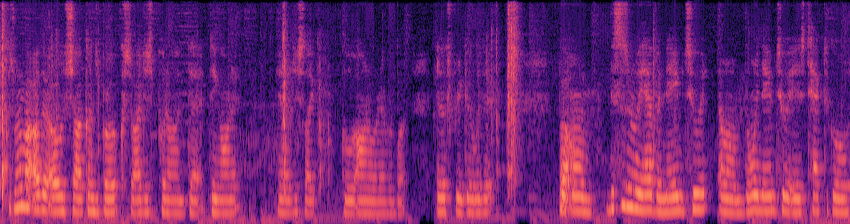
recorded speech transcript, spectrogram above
because one of my other old shotguns broke, so I just put on that thing on it. And I just like glue it on or whatever, but it looks pretty good with it. But um, this doesn't really have a name to it. Um, the only name to it is Tactical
